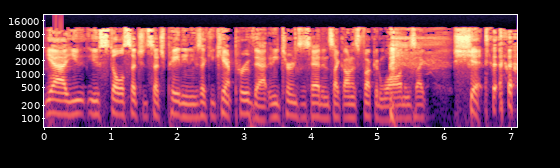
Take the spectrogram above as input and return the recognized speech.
"Yeah, you you stole such and such painting." He's like, "You can't prove that," and he turns his head and it's like on his fucking wall, and he's like, "Shit."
